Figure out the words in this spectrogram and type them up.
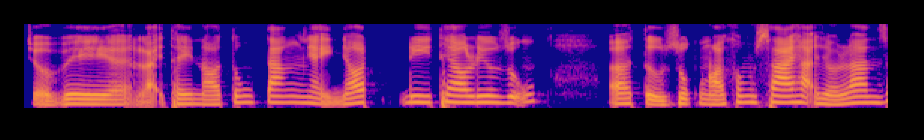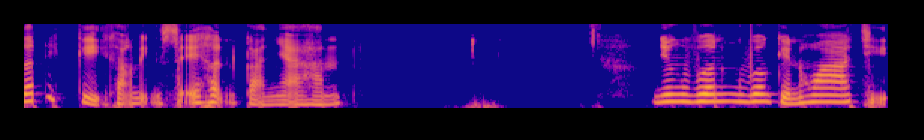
trở về lại thấy nó tung tăng nhảy nhót đi theo lưu dũng. Uh, tử dục nói không sai hạ hiểu lan rất ích kỷ khẳng định sẽ hận cả nhà hắn. Nhưng vương vương kiến hoa chỉ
